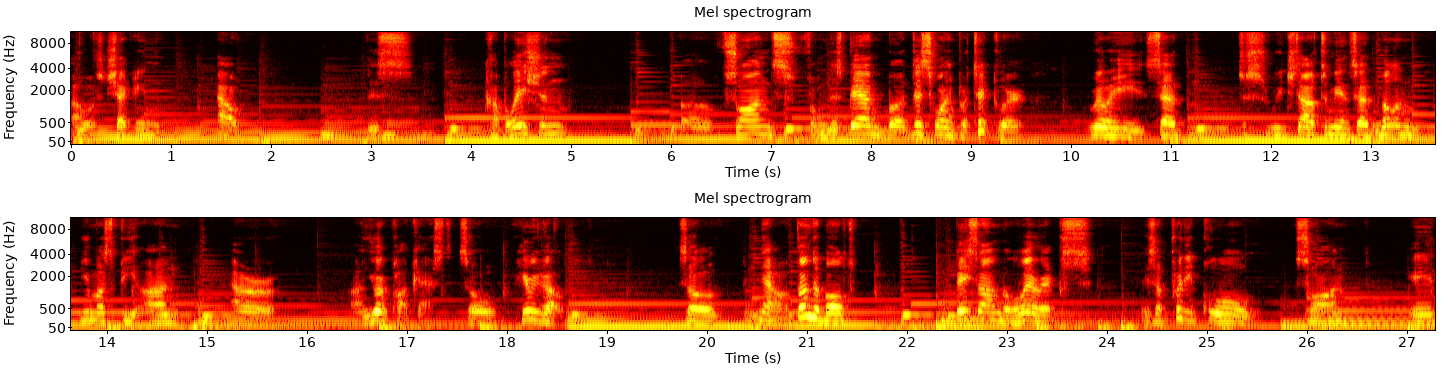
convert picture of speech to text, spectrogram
I was checking out this compilation of songs from this band, but this one in particular really said, just reached out to me and said, Milton, you must be on our on your podcast. So here we go. So now Thunderbolt, based on the lyrics, is a pretty cool song. It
